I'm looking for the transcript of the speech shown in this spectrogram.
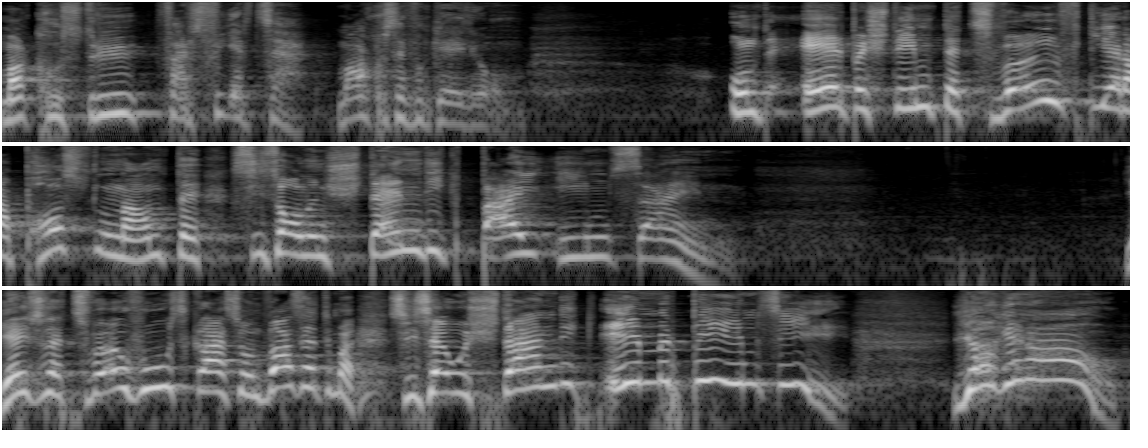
Markus 3, Vers 14. Markus Evangelium. Und er bestimmte zwölf, die er Apostel nannte, sie sollen ständig bei ihm sein. Jesus hat zwölf ausgelesen und was hat er gemacht? Sie sollen ständig immer bei ihm sein. Ja, genau.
